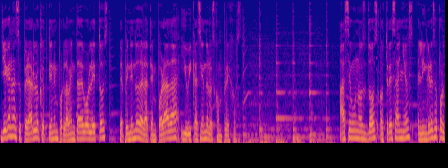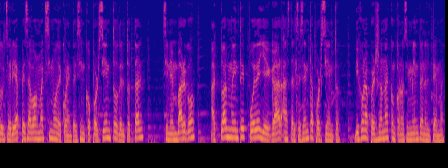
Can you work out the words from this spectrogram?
llegan a superar lo que obtienen por la venta de boletos dependiendo de la temporada y ubicación de los complejos. Hace unos 2 o 3 años, el ingreso por dulcería pesaba un máximo de 45% del total. Sin embargo, actualmente puede llegar hasta el 60%, dijo una persona con conocimiento en el tema.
